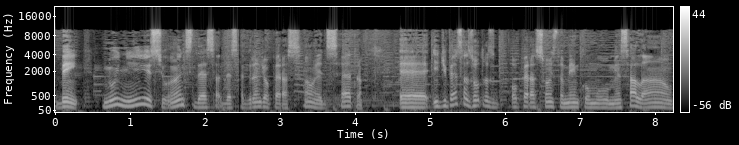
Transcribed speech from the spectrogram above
Bem, no início, antes dessa, dessa grande operação, etc., é, e diversas outras operações também, como o Mensalão,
